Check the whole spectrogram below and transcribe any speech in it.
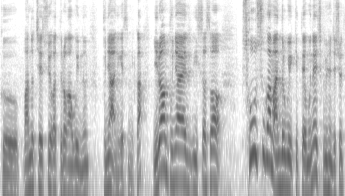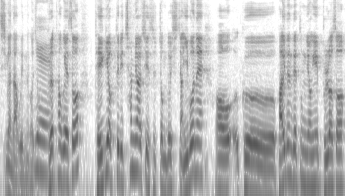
그 반도체 수요가 들어가고 있는 분야 아니겠습니까? 이러한 분야에 있어서 소수가 만들고 있기 때문에 지금 현재 쇼티가 나고 있는 거죠. 예. 그렇다고 해서 대기업들이 참여할 수 있을 정도 시장. 이번에 어 그 바이든 대통령이 불러서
